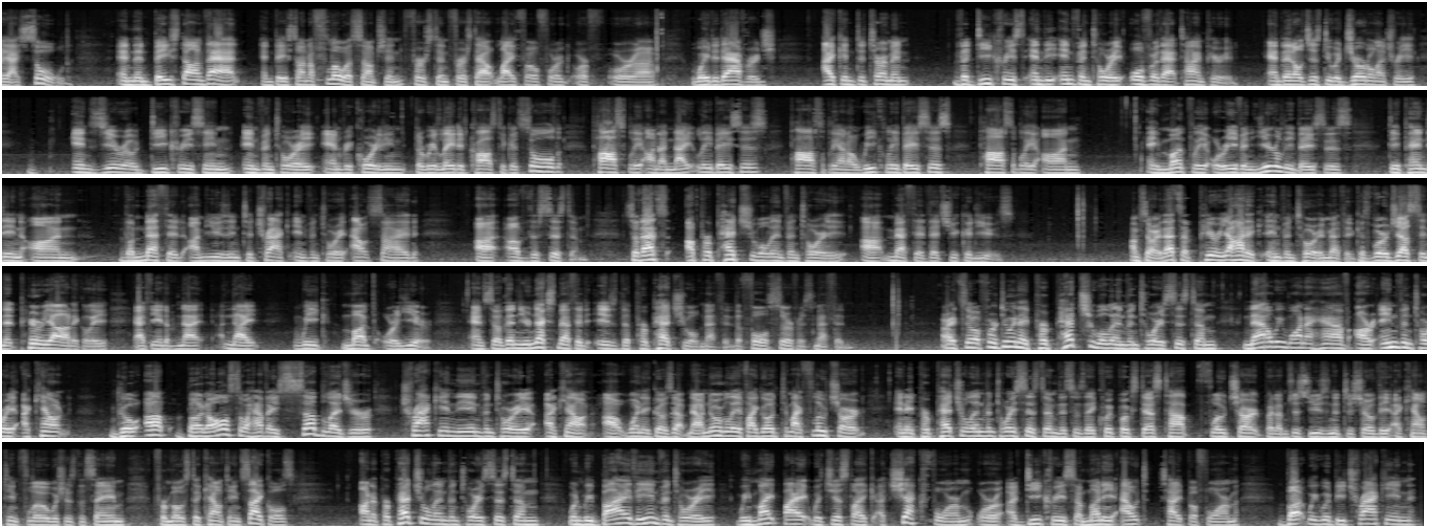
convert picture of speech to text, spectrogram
I sold. And then based on that, and based on a flow assumption, first in, first out, LIFO for, or, or uh, weighted average, I can determine the decrease in the inventory over that time period. And then I'll just do a journal entry in Xero decreasing inventory and recording the related cost of goods sold, possibly on a nightly basis, possibly on a weekly basis, possibly on a monthly or even yearly basis, depending on the method I'm using to track inventory outside uh, of the system. So that's a perpetual inventory uh, method that you could use. I'm sorry, that's a periodic inventory method because we're adjusting it periodically at the end of night, night, week, month, or year. And so then your next method is the perpetual method, the full service method. All right, so if we're doing a perpetual inventory system, now we want to have our inventory account go up, but also have a subledger tracking the inventory account uh, when it goes up. Now, normally if I go to my flowchart in a perpetual inventory system, this is a QuickBooks desktop flowchart, but I'm just using it to show the accounting flow, which is the same for most accounting cycles. On a perpetual inventory system, when we buy the inventory, we might buy it with just like a check form or a decrease, a money out type of form, but we would be tracking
